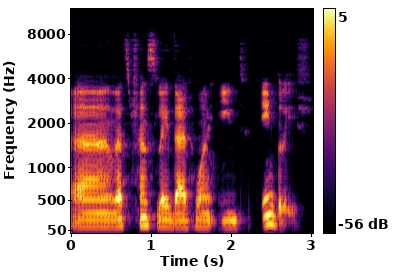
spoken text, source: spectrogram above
And let's translate that one into English.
